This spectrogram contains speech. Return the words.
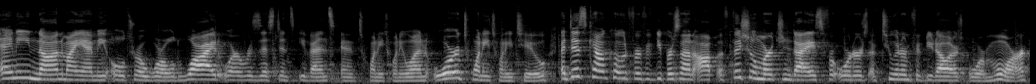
any non Miami Ultra Worldwide or Resistance events in 2021 or 2022, a discount code for 50% off official merchandise for orders of $250 or more,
